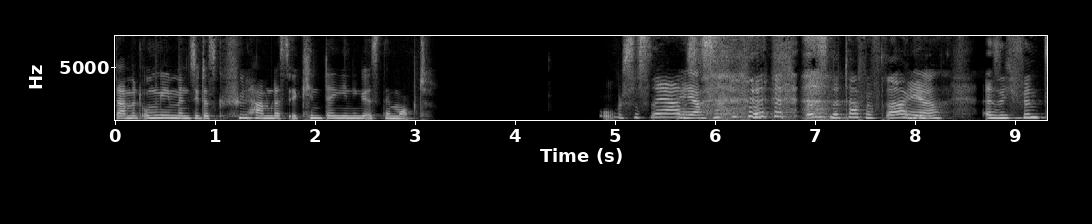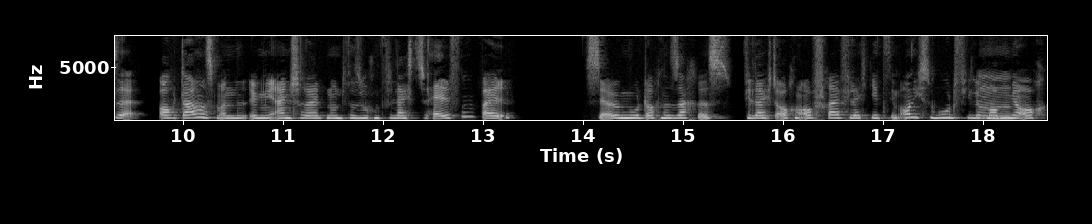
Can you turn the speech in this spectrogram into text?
damit umgehen, wenn sie das Gefühl haben, dass ihr Kind derjenige ist, der mobbt? Oh, das ist, ja, das, Ja. Ist, das ist eine taffe Frage. Also ich finde, auch da muss man irgendwie einschreiten und versuchen, vielleicht zu helfen, weil es ja irgendwo doch eine Sache ist. Vielleicht auch ein Aufschrei, vielleicht geht es ihm auch nicht so gut. Viele Mhm. mobben ja auch.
